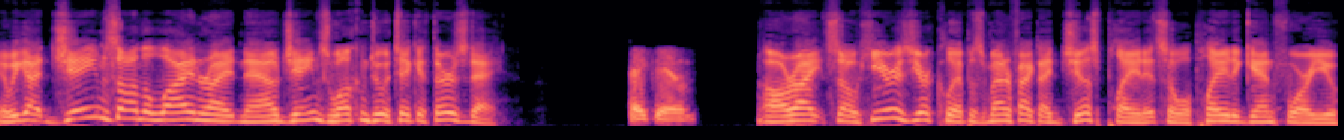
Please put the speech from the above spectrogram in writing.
And we got James on the line right now. James, welcome to a Ticket Thursday. Hey, Caleb. All right, so here's your clip. As a matter of fact, I just played it, so we'll play it again for you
